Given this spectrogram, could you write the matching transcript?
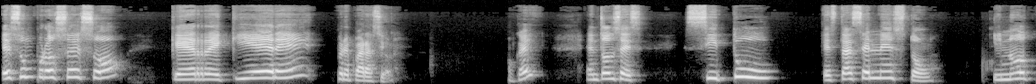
es un proceso que requiere preparación. ¿Ok? Entonces, si tú estás en esto y no,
